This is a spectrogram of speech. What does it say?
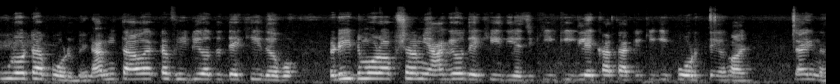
পুরোটা পড়বেন। আমি তাও একটা ভিডিওতে দেখিয়ে দেবো। রিড মোর অপশন আমি আগেও দেখিয়ে দিয়েছি কি কি লেখা থাকে, কি কি পড়তে হয়, তাই না?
